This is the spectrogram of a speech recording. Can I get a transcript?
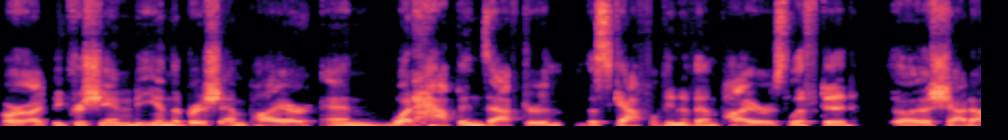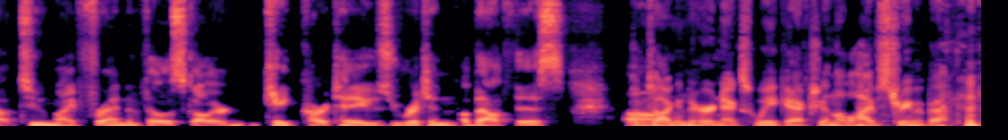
or I think Christianity in the British Empire, and what happens after the scaffolding of empire is lifted. Uh, a shout out to my friend and fellow scholar Kate Carté, who's written about this. I'm um, talking to her next week, actually, on the live stream about it.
